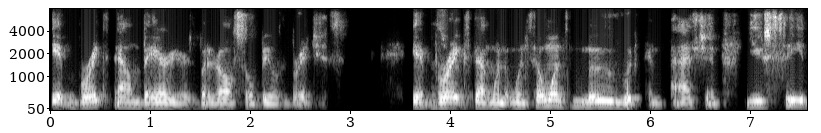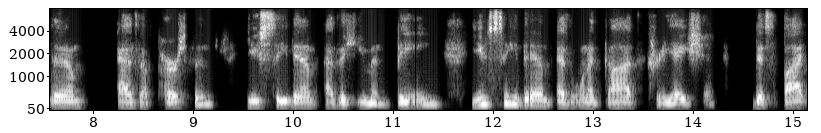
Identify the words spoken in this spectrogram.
it breaks down barriers, but it also builds bridges. It That's breaks right. down when when someone's moved with compassion, you see them as a person, you see them as a human being, you see them as one of God's creation, despite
